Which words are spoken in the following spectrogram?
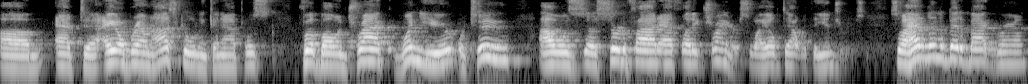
um, at uh, A.L. Brown High School in Kannapolis, football and track one year or two. I was a certified athletic trainer, so I helped out with the injuries. So I had a little bit of background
